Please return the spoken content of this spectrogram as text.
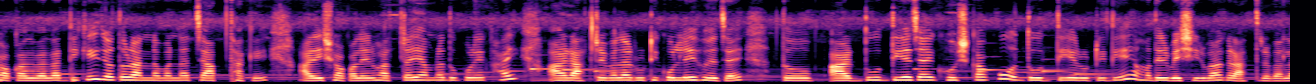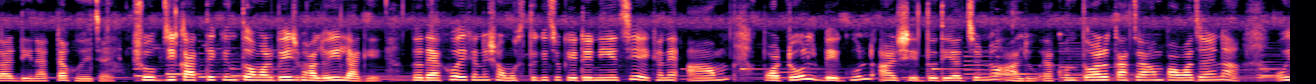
সকালবেলার দিকেই যত রান্নাবান্নার চাপ থাকে, আর এই সকালের ভাতটাই আমরা দুপুরে খাই, আর রাত্রেবেলা রুটি করলেই হয়ে যায়। তো আর দুধ দিয়ে যায় ঘোষ কাকু, দুধ দিয়ে রুটি দিয়ে আমাদের বেশিরভাগ রাত্রেবেলার ডিনারটা হয়ে যায়। সবজি কাটতে কিন্তু আমার বেশ ভালোই লাগে। তো দেখো, এখানে সমস্ত কিছু কেটে নিয়েছি। এখানে আম, পটল, বেগুন আর সেদ্ধ দেওয়ার জন্য আলু। এখন তো আর কাঁচা আম পাওয়া যায় না। ওই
